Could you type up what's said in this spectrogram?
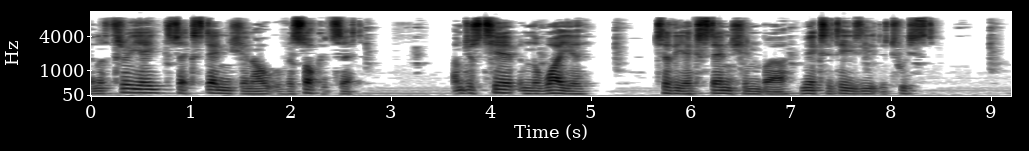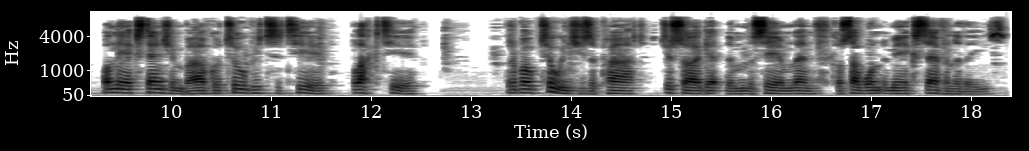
and a 3 8 extension out of a socket set. I'm just taping the wire to the extension bar, makes it easier to twist. On the extension bar I've got two bits of tape, black tape. They're about 2 inches apart, just so I get them the same length, because I want to make 7 of these.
